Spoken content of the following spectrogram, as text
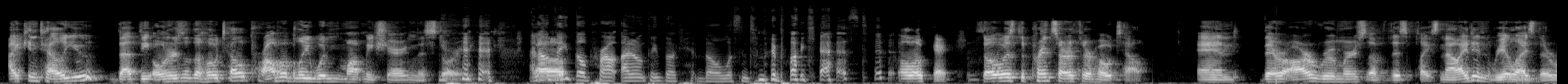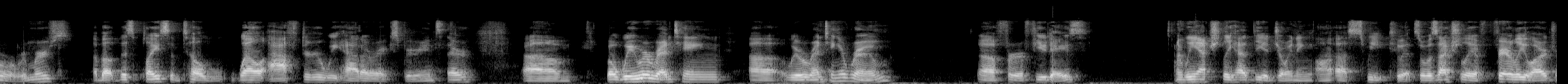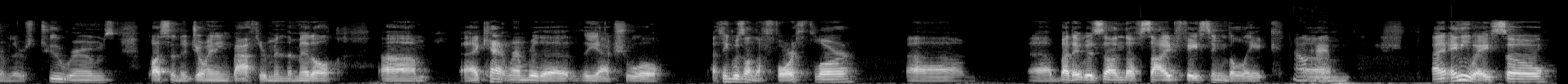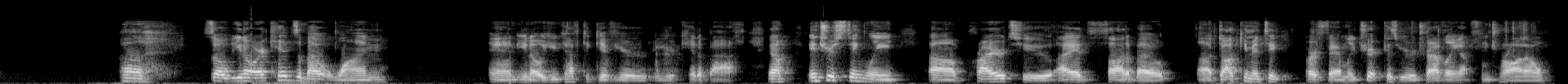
I can tell you that the owners of the hotel probably wouldn't want me sharing this story. I don't Uh, think they'll pro. I don't think they'll they'll listen to my podcast. well, okay. So it was the Prince Arthur Hotel, and there are rumors of this place. Now, I didn't realize there were rumors about this place until well after we had our experience there. Um, but we were renting. Uh, we were renting a room uh, for a few days, and we actually had the adjoining uh, suite to it. So it was actually a fairly large room. There's two rooms plus an adjoining bathroom in the middle. Um, I can't remember the the actual. I think it was on the fourth floor, um, uh, but it was on the side facing the lake. Okay. Um, uh, anyway, so uh, so you know our kid's about one, and you know you have to give your your kid a bath. Now, interestingly, uh, prior to I had thought about uh, documenting our family trip because we were traveling up from Toronto.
